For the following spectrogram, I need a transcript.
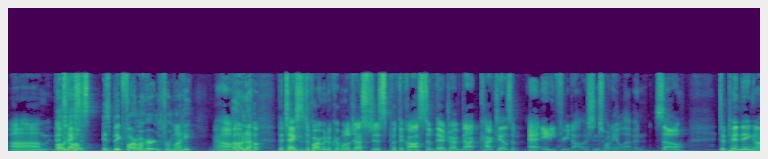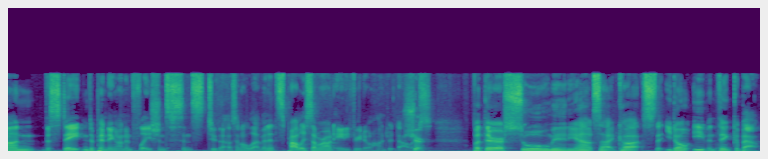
um, the oh, Texas. no. Is Big Pharma hurting for money? Oh. Oh, no. The Texas Department of Criminal Justice put the cost of their drug doc- cocktails at eighty-three dollars in 2011. So, depending on the state and depending on inflation since 2011, it's probably somewhere around eighty-three to hundred dollars. Sure. But there are so many outside costs that you don't even think about.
